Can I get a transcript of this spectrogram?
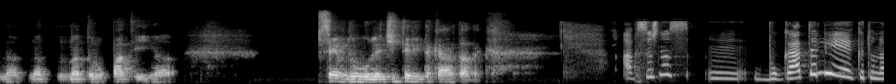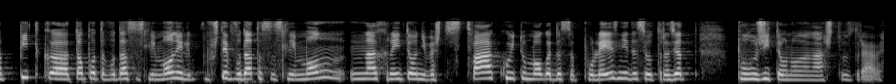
на, на, на туропати и на псевдолечители и така нататък. А всъщност, богата ли е като напитка топлата вода с лимон или въобще водата с лимон на хранителни вещества, които могат да са полезни, да се отразят положително на нашето здраве?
